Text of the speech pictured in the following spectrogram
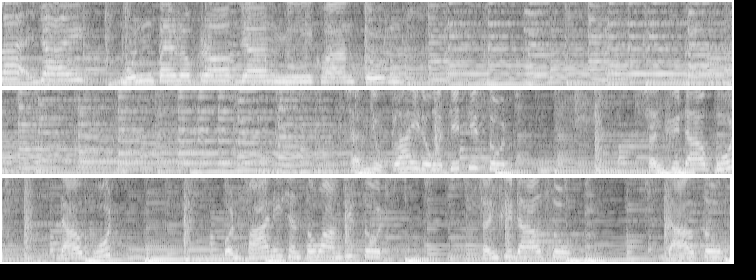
และใหญ่ หมุนไปรอบๆอย่างมีความสุขฉันอยู่ใกล้ดวงอาทิตย์ที่สุด ฉันคือดาวพุธ ดาวพุธ บนฟ้านี้ฉันสว่างที่สุด ฉันคือดาวศุกร์ ดาวศุกร์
